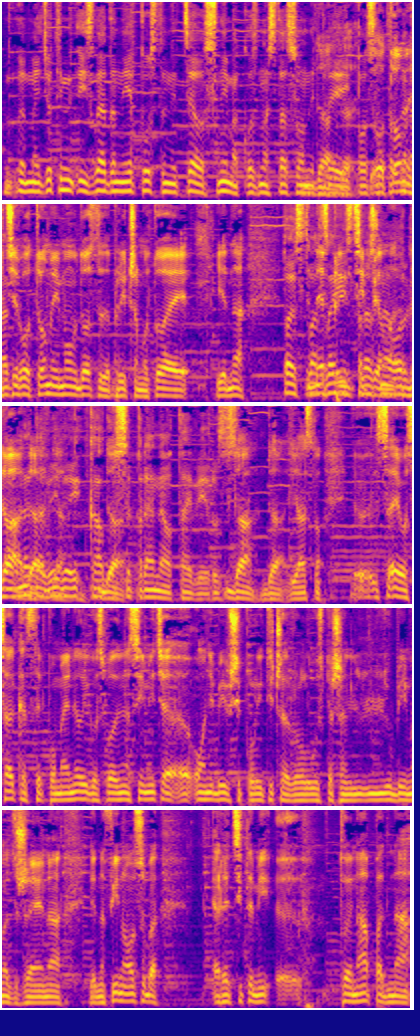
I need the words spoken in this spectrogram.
Međutim, izgleda nije pušten ni ceo snimak, ko zna šta su oni Da, pre i da, posle o toga tome, će, radili. o tome imamo dosta da pričamo, to je jedna To je stvar za istražne organe da, vide kako da. se preneo taj virus. Da, da, jasno. E, Evo sad kad ste pomenuli gospodina Simića, e, on je bivši političar, vrlo uspešan ljubimac žena, jedna fina osoba. Recite mi, e, to je napad na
